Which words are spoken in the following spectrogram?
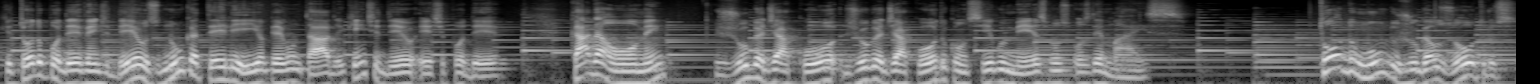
que todo o poder vem de Deus, nunca ter-lhe-iam perguntado: e quem te deu este poder? Cada homem julga de, acor julga de acordo consigo mesmos os demais. Todo mundo julga os outros,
